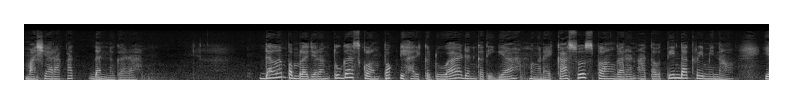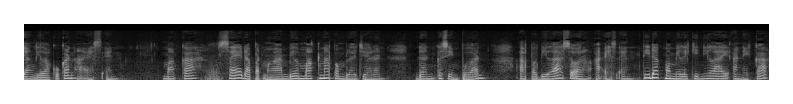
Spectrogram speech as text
masyarakat dan negara. Dalam pembelajaran tugas kelompok di hari kedua dan ketiga mengenai kasus pelanggaran atau tindak kriminal yang dilakukan ASN, maka saya dapat mengambil makna pembelajaran dan kesimpulan apabila seorang ASN tidak memiliki nilai aneka,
